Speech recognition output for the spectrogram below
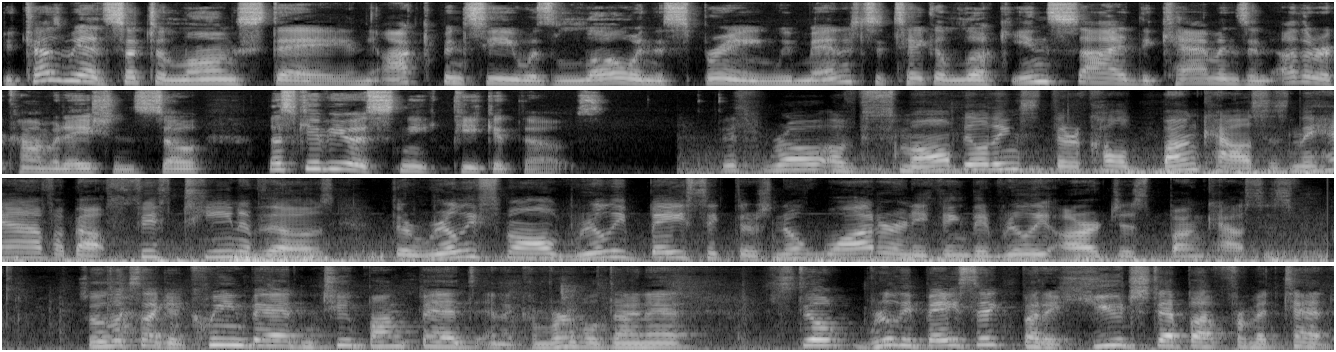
Because we had such a long stay and the occupancy was low in the spring, we managed to take a look inside the cabins and other accommodations. So let's give you a sneak peek at those. This row of small buildings, they're called bunkhouses, and they have about 15 of those. They're really small, really basic. There's no water or anything. They really are just bunkhouses. So it looks like a queen bed and two bunk beds and a convertible dinette. Still really basic, but a huge step up from a tent.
